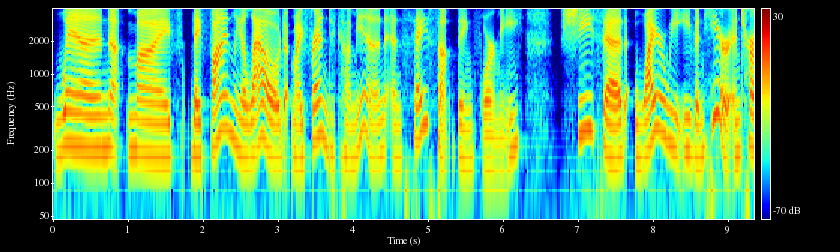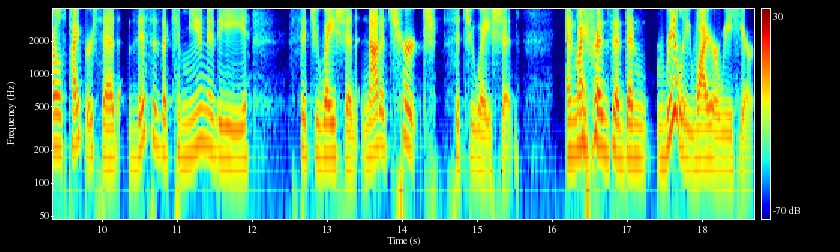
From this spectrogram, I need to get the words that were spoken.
when my they finally allowed my friend to come in and say something for me she said why are we even here and charles piper said this is a community situation, not a church situation. And my friend said, then really, why are we here?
